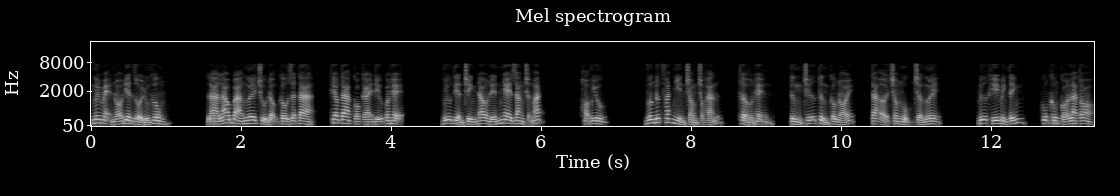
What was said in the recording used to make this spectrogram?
ngươi mẹ nó điên rồi đúng không? Là lao bà ngươi chủ động câu dẫn ta, theo ta có cái đĩu quan hệ. Vưu tiền trình đau đến nghe răng trận mắt. Họ vưu. Vương đức phát nhìn chòng chọc hắn, thở hồn hện từng chữ từng câu nói, ta ở trong ngục chờ ngươi. Ngữ khí bình tĩnh, cũng không có la to.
